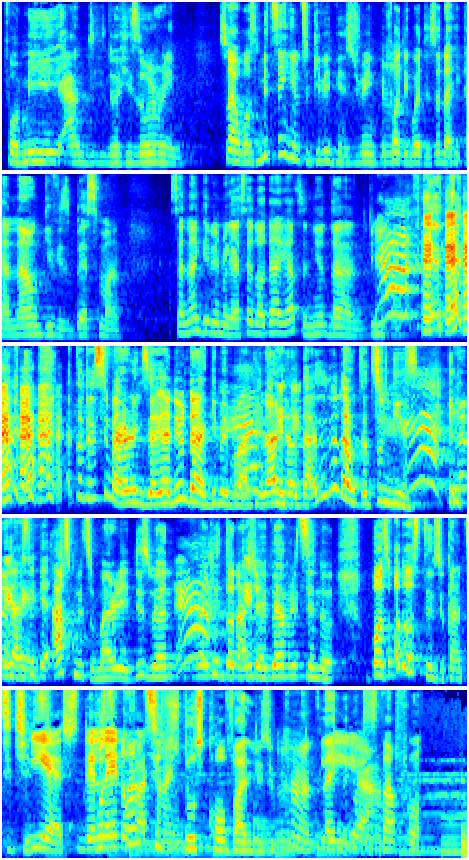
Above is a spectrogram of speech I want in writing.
for me and you know his own ring. So I was meeting him to give him his ring before the wedding so that he can now give his best man. So I now gave him ring. I said, Oh, guy, you have to kneel down. Give me back. I see my rings there. Yeah, kneel down, give me back. He now knelt down. I said, kneel down with your two knees. He now knelt down. I said, okay, ask me to marry. This when already done, I you everything. No. But all those things you can teach it. yes, they But learn you can't over teach time. those core values. You can't. Like, where Yeah. does it start from?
